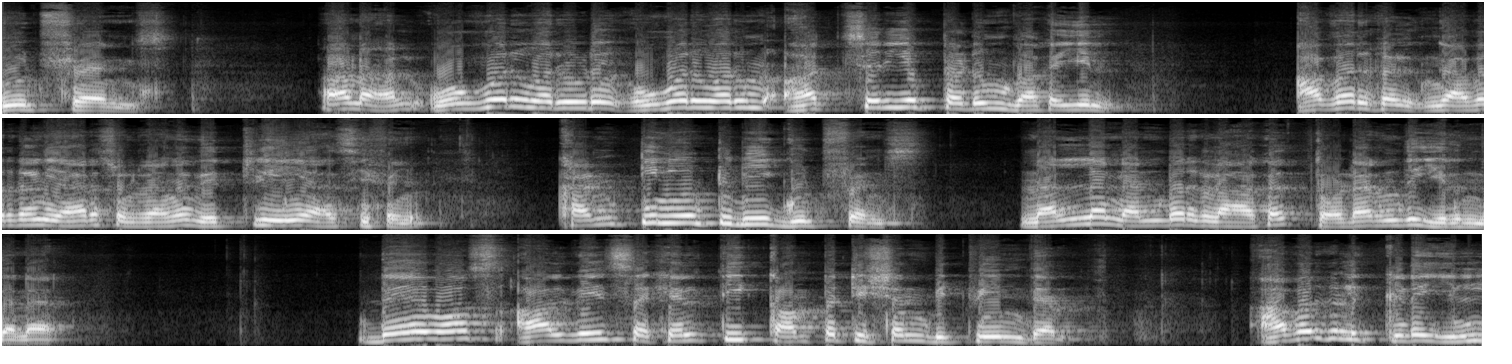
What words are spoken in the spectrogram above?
good friends ஆனால் ஒவ்வொருவருடன் ஒவ்வொருவரும் ஆச்சரியப்படும் வகையில் அவர்கள் இங்கே அவர்கள் யாரை சொல்கிறாங்க வெற்றியையும் ஆசிஃபையும். Continue to be good friends நல்ல நண்பர்களாக தொடர்ந்து இருந்தனர். They was always a healthy competition between them அவர்களுக்கிடையில்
